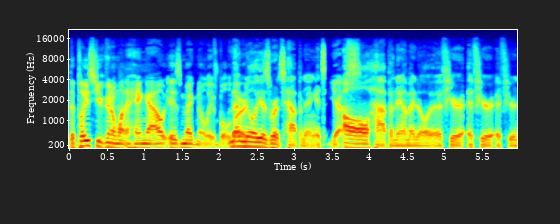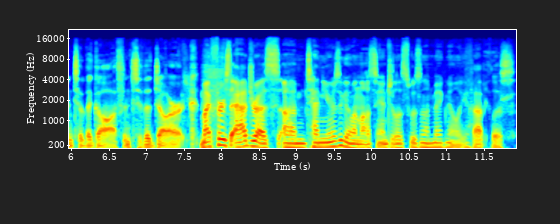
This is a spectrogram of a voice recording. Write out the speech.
the place you're gonna want to hang out is Magnolia Boulevard. Magnolia is where it's happening. It's Yes. all happening on Magnolia. If you're if you're if you're into the goth, into the dark, My first address um, ten years ago in Los Angeles was on Magnolia. fabulous.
